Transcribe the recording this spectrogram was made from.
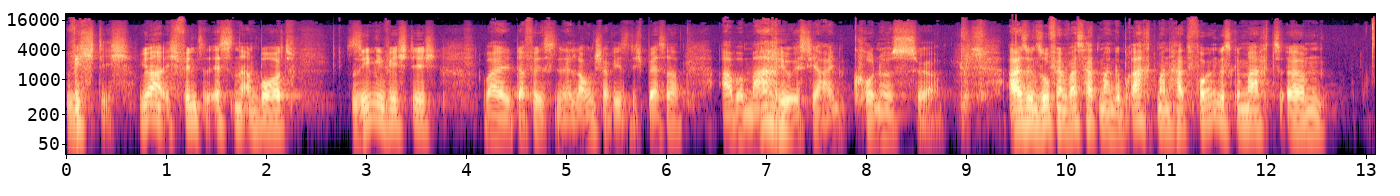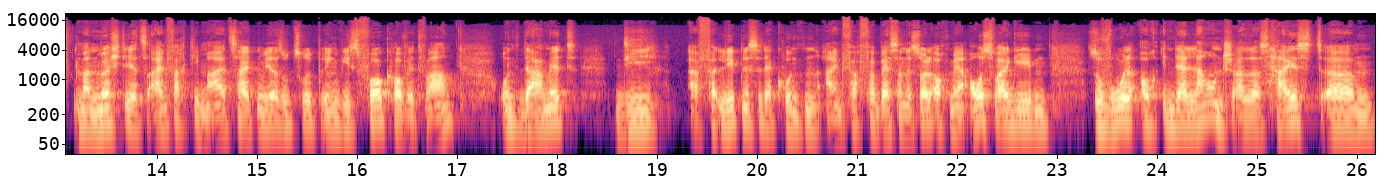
wichtig. Ja, ich finde Essen an Bord semi-wichtig, weil dafür ist in der Lounge ja wesentlich besser. Aber Mario ist ja ein Connoisseur. Also insofern, was hat man gebracht? Man hat Folgendes gemacht. Ähm, man möchte jetzt einfach die Mahlzeiten wieder so zurückbringen, wie es vor Covid war und damit die Erlebnisse der Kunden einfach verbessern. Es soll auch mehr Auswahl geben, sowohl auch in der Lounge. Also das heißt, ähm,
